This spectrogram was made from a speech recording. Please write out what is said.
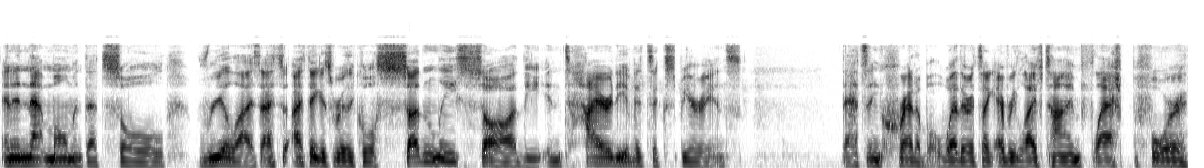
And in that moment that soul realized I, th- I think it's really cool. Suddenly saw the entirety of its experience that's incredible. Whether it's like every lifetime flashed before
